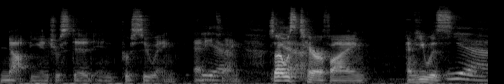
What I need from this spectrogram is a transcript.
not be interested in pursuing anything. Yeah. So that was terrifying. And he was Yeah.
